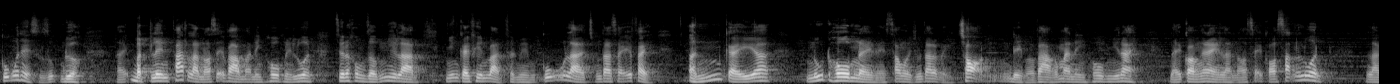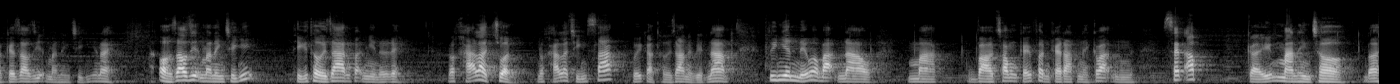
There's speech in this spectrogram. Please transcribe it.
cũng có thể sử dụng được. Đấy, bật lên phát là nó sẽ vào màn hình home này luôn chứ nó không giống như là những cái phiên bản phần mềm cũ là chúng ta sẽ phải ấn cái ờ, nút home này này xong rồi chúng ta phải chọn để mà vào cái màn hình home như này. Đấy còn cái này là nó sẽ có sẵn luôn là cái giao diện màn hình chính như này. Ở giao diện màn hình chính ý, thì cái thời gian các bạn nhìn ở đây nó khá là chuẩn nó khá là chính xác với cả thời gian ở Việt Nam. Tuy nhiên nếu mà bạn nào mà vào trong cái phần cài đặt này các bạn set up cái màn hình chờ. Đây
